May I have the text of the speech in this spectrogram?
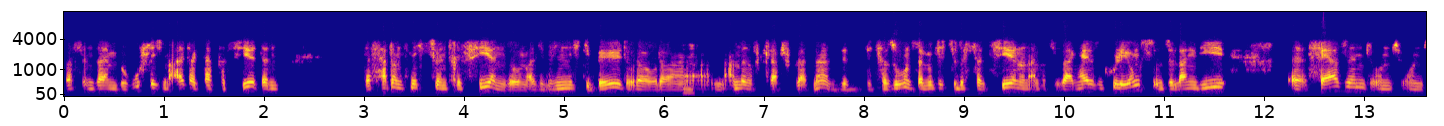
was in seinem beruflichen Alltag da passiert, dann das hat uns nicht zu interessieren. So. Also wir sind nicht die Bild oder, oder ein anderes Klatschblatt. Ne? Wir, wir versuchen uns da wirklich zu distanzieren und einfach zu sagen, hey, das sind coole Jungs und solange die äh, fair sind und, und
